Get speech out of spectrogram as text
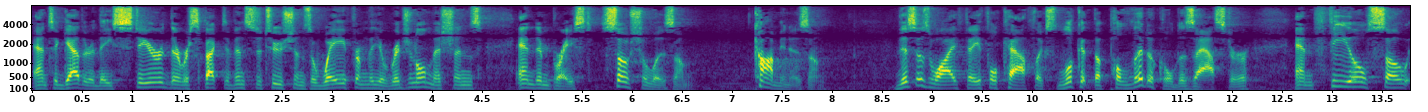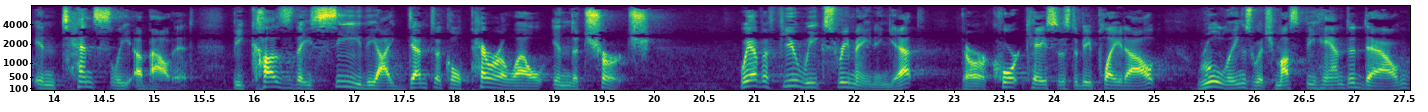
and together they steered their respective institutions away from the original missions and embraced socialism, communism. This is why faithful Catholics look at the political disaster and feel so intensely about it because they see the identical parallel in the church. We have a few weeks remaining yet. There are court cases to be played out, rulings which must be handed down,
